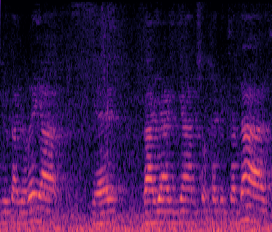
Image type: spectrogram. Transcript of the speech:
מיעוט היורח, והיה עניין של חטא צדס,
